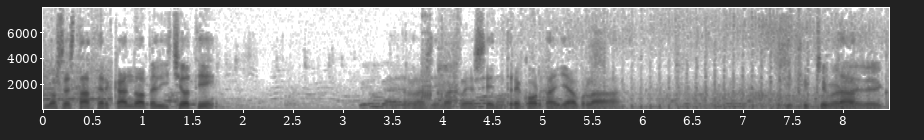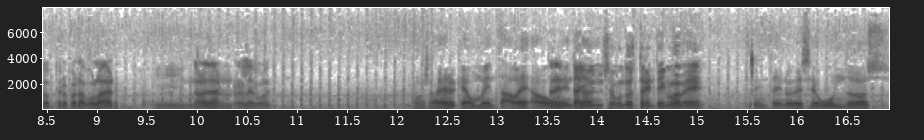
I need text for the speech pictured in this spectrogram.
no se está acercando a Pelichotti. Mientras las imágenes se entrecortan ya por la Sí, dificultad. el helicóptero para volar y no le dan un relevo. ¿eh? Vamos a ver que ha aumentado, ¿eh? Aumenta 31 segundos, 39, ¿eh? 39 segundos.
